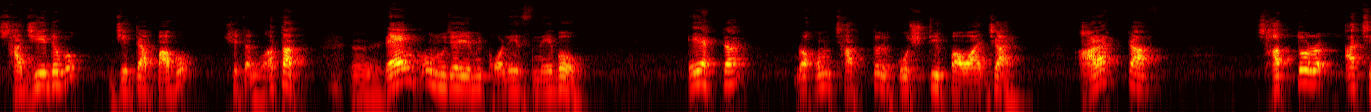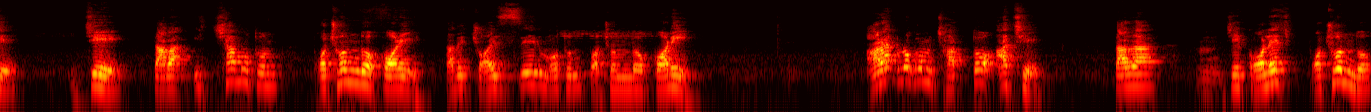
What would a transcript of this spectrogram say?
সাজিয়ে দেব, যেটা পাবো, সেটা নেব অর্থাৎ র্যাঙ্ক অনুযায়ী আমি কলেজ নেব। এই একটা রকম ছাত্রের গোষ্ঠী পাওয়া যায়। আর একটা ছাত্র আছে যে তারা ইচ্ছা মতন পছন্দ করে, তাদের চয়েসের মতন পছন্দ করে। আর এক রকম ছাত্র আছে, তারা যে কলেজ পছন্দ,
